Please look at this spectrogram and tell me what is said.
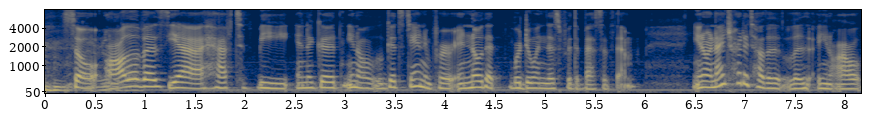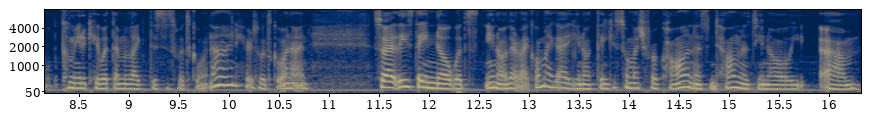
so really all does. of us, yeah, have to be in a good, you know, good standing for and know that we're doing this for the best of them. You know, and I try to tell the, you know, I'll communicate with them like, this is what's going on. Here's what's going on. So at least they know what's, you know, they're like, oh my God, you know, thank you so much for calling us and telling us, you know, um,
